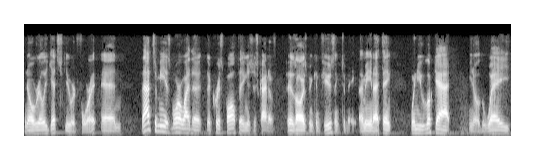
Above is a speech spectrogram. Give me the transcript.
you know, really get skewered for it, and that to me is more why the the Chris Paul thing is just kind of has always been confusing to me. I mean, I think when you look at you know the way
